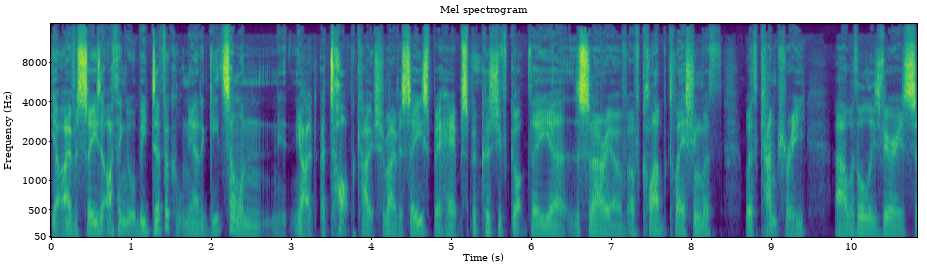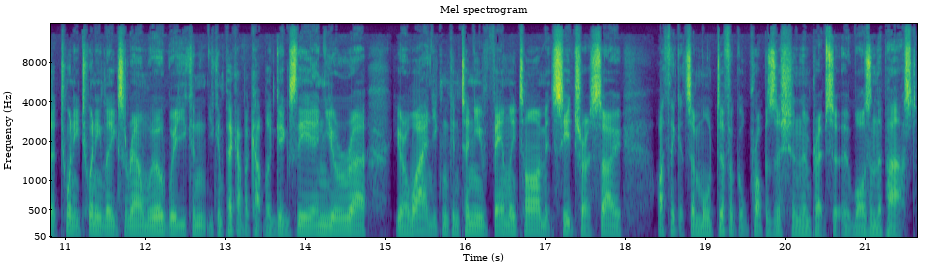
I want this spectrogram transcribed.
yeah, overseas, I think it would be difficult now to get someone, you know, a top coach from overseas, perhaps, because you've got the uh, the scenario of, of club clashing with with country, uh, with all these various uh, 2020 leagues around the world, where you can you can pick up a couple of gigs there, and you're uh, you're away, and you can continue family time, etc. So, I think it's a more difficult proposition than perhaps it was in the past.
